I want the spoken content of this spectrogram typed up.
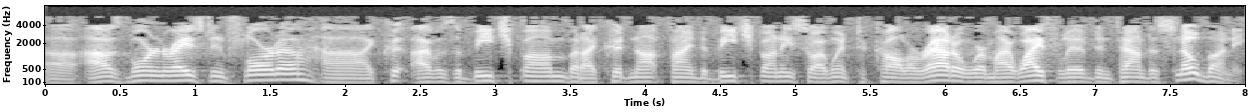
uh, I was born and raised in Florida. Uh, I, could, I was a beach bum, but I could not find a beach bunny, so I went to Colorado where my wife lived and found a snow bunny.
